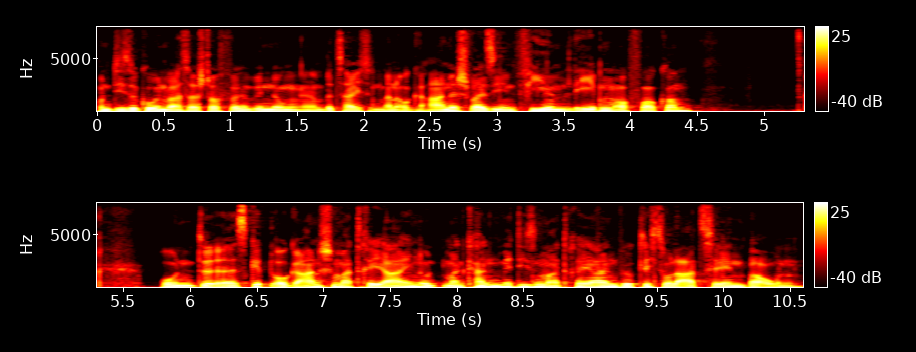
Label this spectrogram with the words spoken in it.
Und diese Kohlenwasserstoffverbindungen äh, bezeichnet man organisch, weil sie in vielem Leben auch vorkommen. Und äh, es gibt organische Materialien und man kann mit diesen Materialien wirklich Solarzellen bauen.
